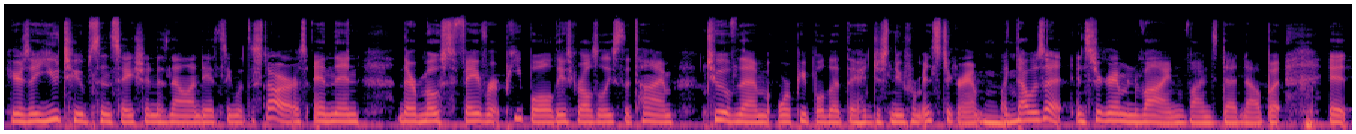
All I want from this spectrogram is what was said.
here's a YouTube sensation is now on Dancing with the Stars, and then their most favorite people, these girls at least at the time, two of them were people that they had just knew from Instagram. Like that was it, Instagram and Vine. Vine's dead now, but it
